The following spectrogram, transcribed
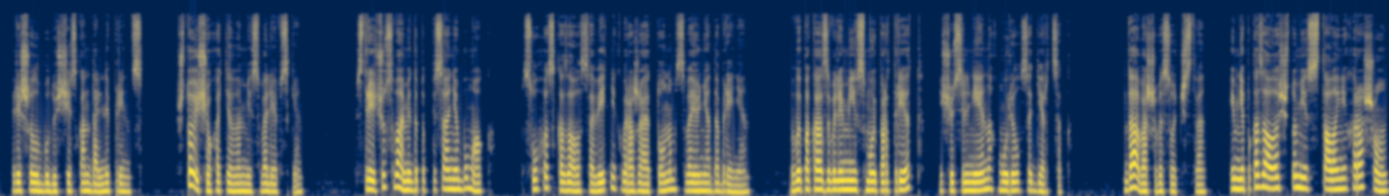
— решил будущий скандальный принц. «Что еще хотела мисс Валевски?» «Встречу с вами до подписания бумаг», — сухо сказала советник, выражая тоном свое неодобрение. «Вы показывали мисс мой портрет?» — еще сильнее нахмурился герцог. «Да, ваше высочество. И мне показалось, что мисс стала нехорошо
